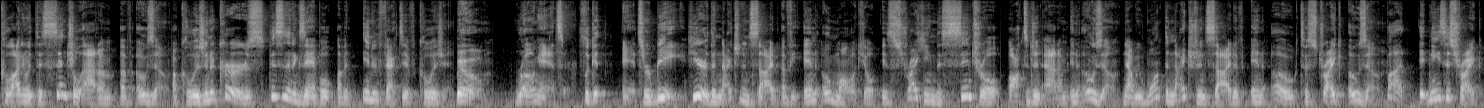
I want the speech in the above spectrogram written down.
colliding with the central atom of ozone. A collision occurs. This is an example of an ineffective collision. Boom. Wrong answer. Let's look at answer B. Here, the nitrogen side of the NO molecule is striking the central oxygen atom in ozone. Now, we want the nitrogen side of NO to strike ozone, but it needs to strike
